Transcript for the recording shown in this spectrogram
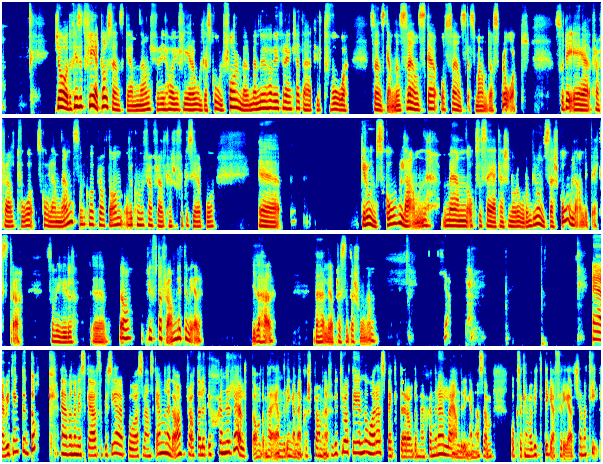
Ja, det finns ett flertal svenskämnen för vi har ju flera olika skolformer men nu har vi förenklat det här till två svenskämnen, svenska och svenska som andra språk. Så det är framförallt två skolämnen som vi kommer att prata om och vi kommer framförallt kanske fokusera på eh, grundskolan, men också säga kanske några ord om grundsärskolan lite extra, som vi vill eh, ja, lyfta fram lite mer i det här, den här lilla presentationen. Ja. Eh, vi tänkte dock, även om vi ska fokusera på svenska ämnen idag, prata lite generellt om de här ändringarna i kursplanerna. För vi tror att det är några aspekter av de här generella ändringarna som också kan vara viktiga för er att känna till.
